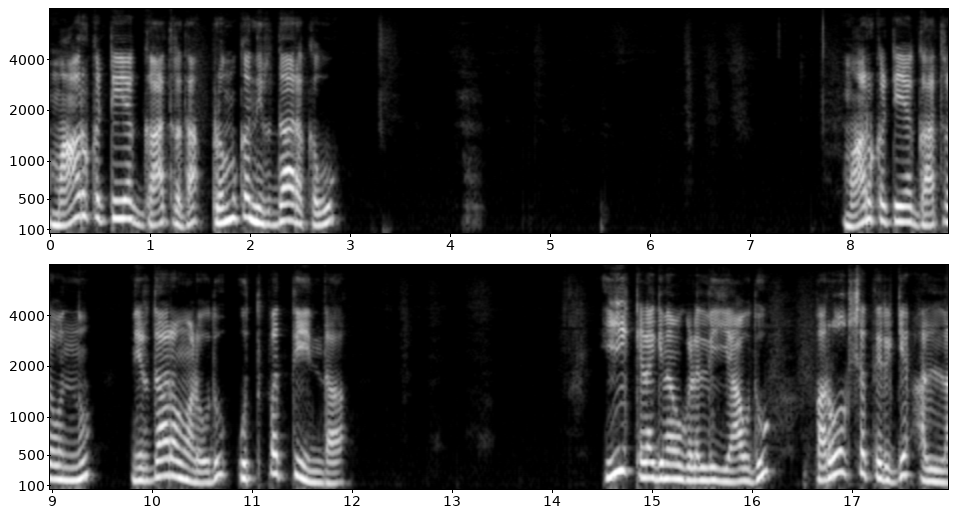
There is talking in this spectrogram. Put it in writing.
ಮಾರುಕಟ್ಟೆಯ ಗಾತ್ರದ ಪ್ರಮುಖ ನಿರ್ಧಾರಕವು? ಮಾರುಕಟ್ಟೆಯ ಗಾತ್ರವನ್ನು ನಿರ್ಧಾರ ಮಾಡುವುದು ಉತ್ಪತ್ತಿಯಿಂದ. ಈ ಕೆಳಗಿನವುಗಳಲ್ಲಿ ಯಾವುದು ಪರೋಕ್ಷ ತೆರಿಗೆ ಅಲ್ಲ.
